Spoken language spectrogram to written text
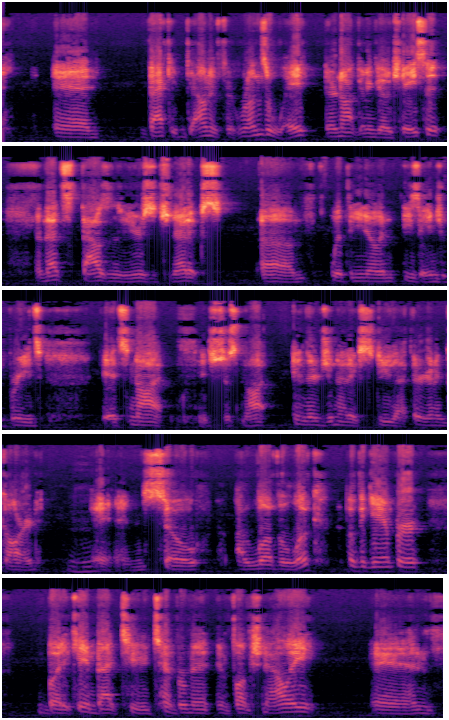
and back it down. If it runs away, they're not going to go chase it. And that's thousands of years of genetics um, with you know in these ancient breeds. It's not. It's just not in their genetics to do that. They're going to guard. Mm-hmm. And so I love the look of the Gamper but it came back to temperament and functionality. And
